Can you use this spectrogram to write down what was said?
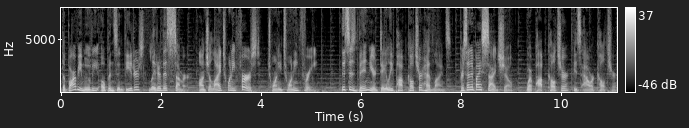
The Barbie movie opens in theaters later this summer, on July 21st, 2023. This has been your daily pop culture headlines, presented by Sideshow, where pop culture is our culture.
